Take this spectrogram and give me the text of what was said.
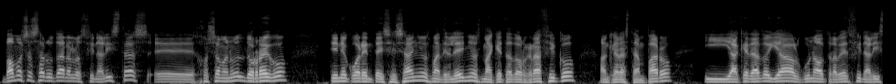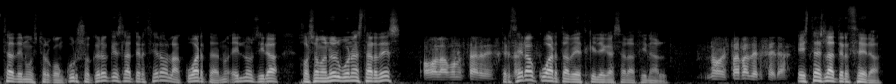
vamos a saludar a los finalistas. Eh, José Manuel Dorrego tiene 46 años, madrileño, es maquetador gráfico, aunque ahora está en paro, y ha quedado ya alguna otra vez finalista de nuestro concurso. Creo que es la tercera o la cuarta, ¿no? Él nos dirá. José Manuel, buenas tardes. Hola, buenas tardes. ¿Qué ¿Tercera o cuarta vez que llegas a la final? No, esta es la tercera. Esta es la tercera.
